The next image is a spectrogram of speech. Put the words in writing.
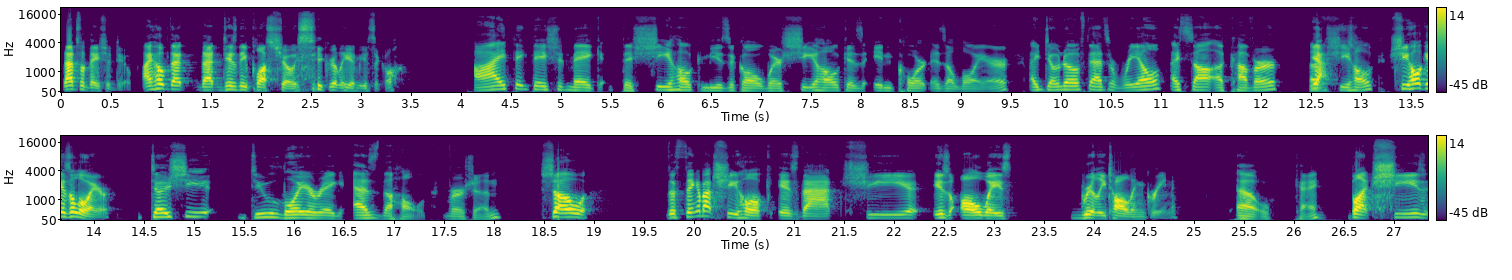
That's what they should do. I hope that that Disney Plus show is secretly a musical. I think they should make the She Hulk musical where She Hulk is in court as a lawyer. I don't know if that's real. I saw a cover of Yeah. She Hulk. She-Hulk is a lawyer. Does she do lawyering as the Hulk version? So the thing about She-Hulk is that she is always really tall and green. Oh, okay. But she's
